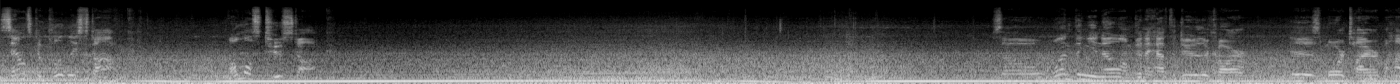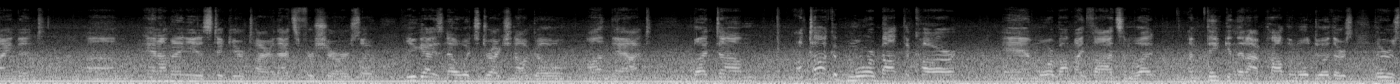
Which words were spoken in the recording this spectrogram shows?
Sounds completely stock. Almost too stock. Thing you know I'm going to have to do to the car is more tire behind it. Um, and I'm going to need a stickier tire, that's for sure. So you guys know which direction I'll go on that. But um, I'll talk more about the car and more about my thoughts and what I'm thinking that I probably will do. There's there's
